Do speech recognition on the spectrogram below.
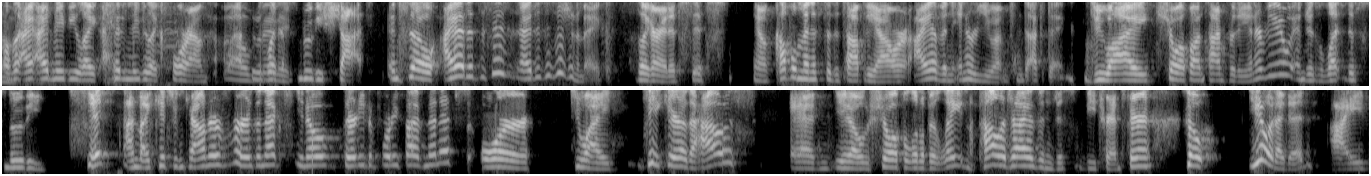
Oh. I, I, had maybe like, I had maybe like four ounces oh, left. Oh, it was Benny. like a smoothie shot. And so I had a decision, I had a decision to make. It's like, all right, it's, it's, you know, a couple minutes to the top of the hour. I have an interview I'm conducting. Do I show up on time for the interview and just let this smoothie sit on my kitchen counter for the next, you know, 30 to 45 minutes? Or do I take care of the house and you know show up a little bit late and apologize and just be transparent? So you know what I did? I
